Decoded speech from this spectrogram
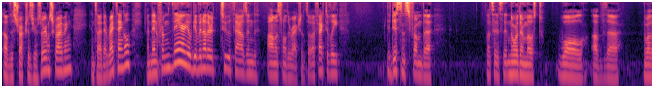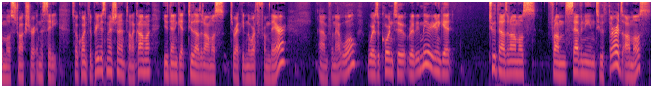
of the structures you're circumscribing inside that rectangle. And then from there, you'll give another 2,000 amos in all directions. So, effectively, the distance from the let's say it's the northernmost wall of the northernmost structure in the city. So according to the previous Mishnah, Tanna Kamma, you then get 2,000 amos directly north from there, um, from that wall. Whereas according to Rabbi Meir, you're going to get 2,000 amos from 70 and two thirds amos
